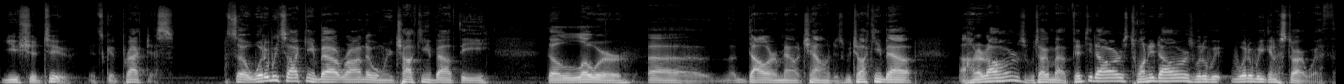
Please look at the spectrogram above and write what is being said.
You should too. It's good practice. So, what are we talking about, Rhonda, when we're talking about the the lower uh, dollar amount challenges? We're talking about hundred dollars. We're talking about fifty dollars, twenty dollars. What are we What are we going to start with?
